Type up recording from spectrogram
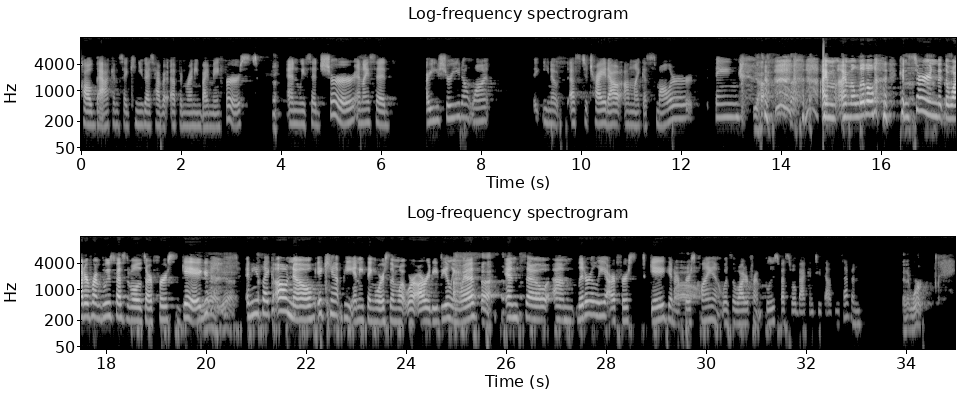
called back and said can you guys have it up and running by may 1st and we said sure. And i said are you sure you don't want you know us to try it out on like a smaller thing Yeah. i'm i'm a little concerned that the waterfront blues festival is our first gig yeah, yeah. and he's like oh no it can't be anything worse than what we're already dealing with and so um, literally our first gig and our first client was the waterfront blues festival back in 2007 and it worked.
